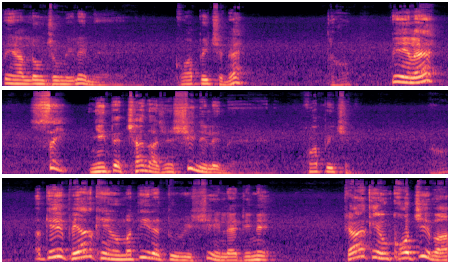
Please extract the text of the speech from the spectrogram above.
သင်ဟာလုံခြုံနေလိမ့်မယ်ခွာပေးခြင်းနဲ့နော်ပြီးရင်လည်းစိတ်ငြိမ်သက်ချမ်းသာခြင်းရှိနေလိမ့်မယ်ခွာပေးခြင်းနော်အကယ်ဘုရားသခင်ကိုမသိတဲ့သူတွေရှိရင်လည်းဒီနေ့ဘုရားသခင်ကိုခေါ်ကြည့်ပါ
